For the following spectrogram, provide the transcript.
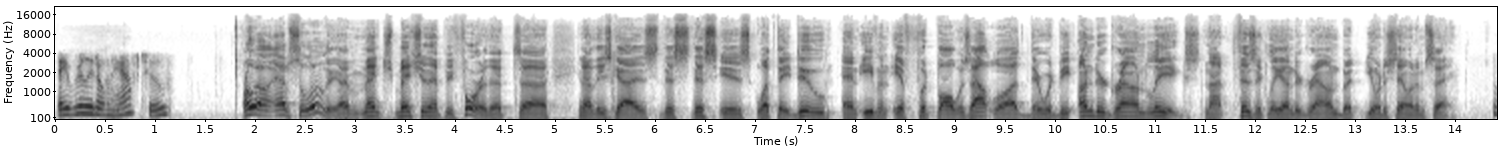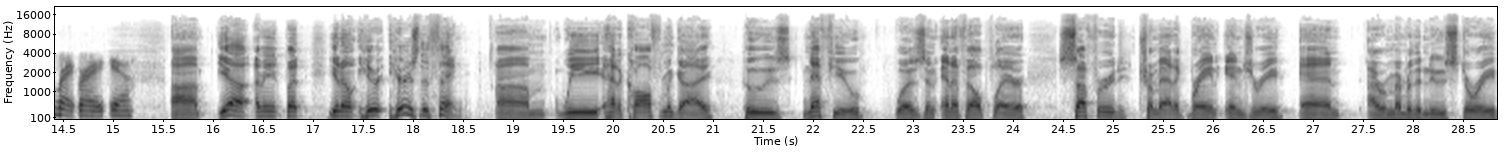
they really don't have to. Oh well, absolutely. I've mentioned that before. That uh, you know these guys, this this is what they do, and even if football was outlawed, there would be underground leagues, not physically underground, but you understand what I'm saying. Right. Right. Yeah. Um, yeah. I mean, but you know, here here's the thing. Um, we had a call from a guy whose nephew was an NFL player, suffered traumatic brain injury, and I remember the news story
